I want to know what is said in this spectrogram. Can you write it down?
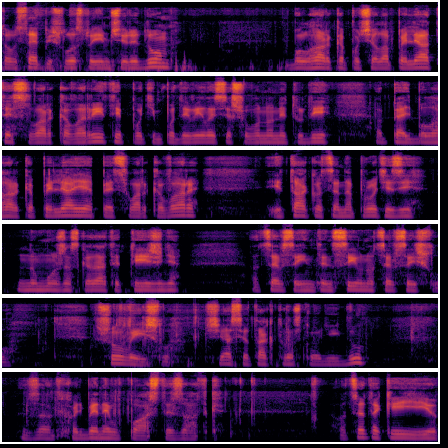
то все пішло своїм чередом. Болгарка почала пиляти, сварка варити, потім подивилися, що воно не туди. Опять болгарка пиляє, опять сварка варе. І так оце на протязі, ну можна сказати, тижня. Оце все інтенсивно, це все йшло. Що вийшло? Зараз я так трошки одійду, хоч би не впасти задки. Оце такий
